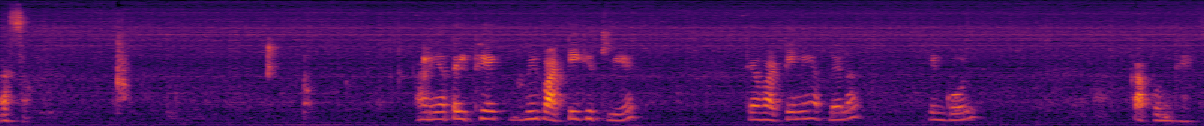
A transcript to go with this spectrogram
असा. आणि आता इथे एक मी वाटी घेतली आहे त्या वाटीने आपल्याला हे गोल कापून घ्यायचं.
